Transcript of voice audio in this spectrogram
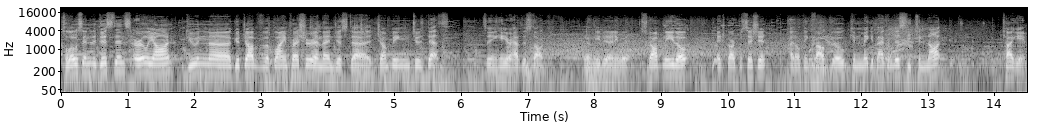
close into the distance early on, doing a good job of applying pressure and then just uh, jumping to his death. Saying, here, have this stock. I don't need it anyway. Stomp knee, though. Edge guard position. I don't think Falco can make it back from this. He cannot. Tie game.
